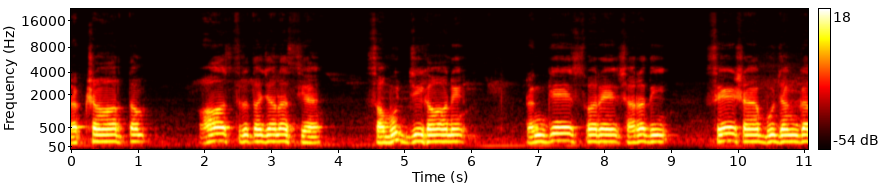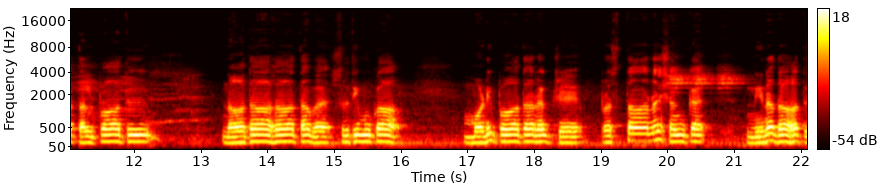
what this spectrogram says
रक्षार्थम् आश्रितजनस्य समुज्जिहाने रङ्गेश्वरे शरदि शेषभुजङ्गतल्पात् नादाः तव श्रुतिमुखा मणिपादरक्षे प्रस्थानशङ्क निनदात्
